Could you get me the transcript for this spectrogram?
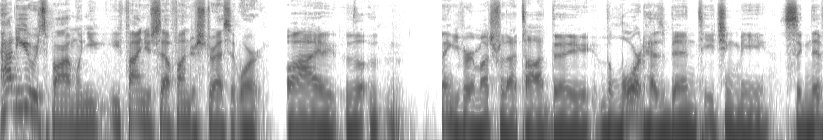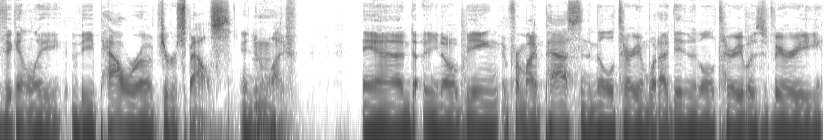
how do you respond when you, you find yourself under stress at work? Well, I thank you very much for that, Todd. The the Lord has been teaching me significantly the power of your spouse in your life. And you know, being from my past in the military and what I did in the military, it was very,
